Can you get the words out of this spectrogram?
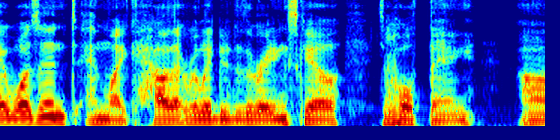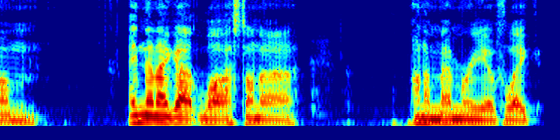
I wasn't and like how that related to the rating scale. It's a Mhm. whole thing. Um and then I got lost on a on a memory of like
